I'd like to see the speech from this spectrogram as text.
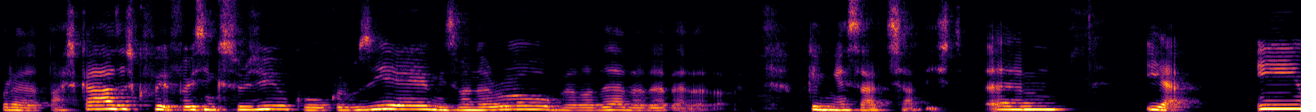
para, para as casas, que foi, foi assim que surgiu, com o Corbusier, Miss Van der Rohe, blá blá blá blá blá blá blá. Porque quem conhece arte sabe disto. Um, yeah. E,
